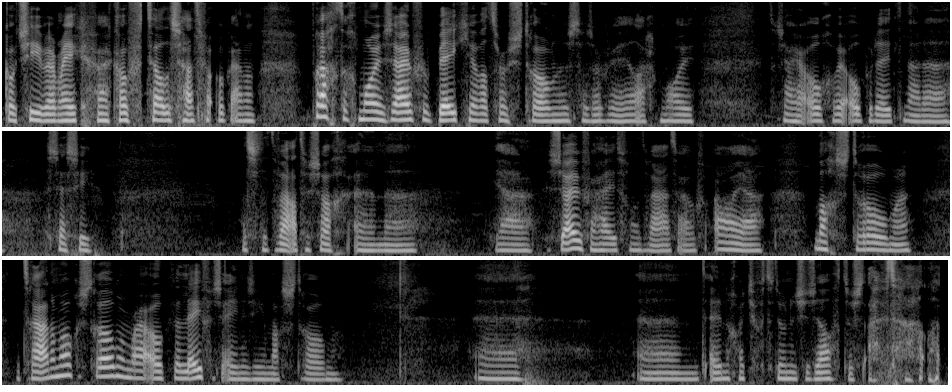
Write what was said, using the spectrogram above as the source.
coachie waarmee ik, waar ik over vertelde, zaten we ook aan een prachtig mooi zuiver beekje wat zo stroomde. Dus dat was ook weer heel erg mooi. Toen zij haar ogen weer opendeed na de sessie. Dat ze dat water zag en uh, ja, de zuiverheid van het water. Over, oh ja, mag stromen. de tranen mogen stromen, maar ook de levensenergie mag stromen. Uh, en het enige wat je hoeft te doen is jezelf tussenuit halen.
